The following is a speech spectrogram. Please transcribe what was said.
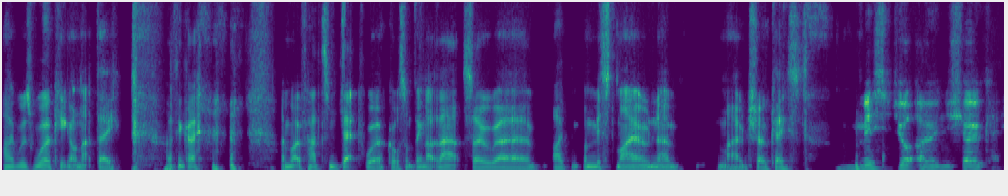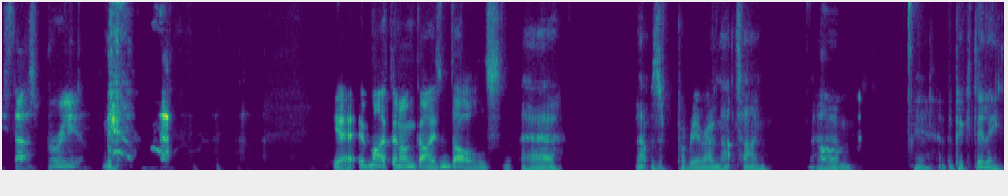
I was working on that day. I think I I might have had some dep work or something like that. So uh, I, I missed my own um, my own showcase. missed your own showcase. That's brilliant. yeah, it might have been on Guys and Dolls. Uh, that was probably around that time. Oh. Um, oh. Yeah, at the Piccadilly.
